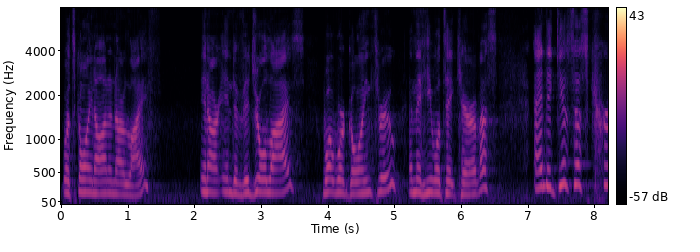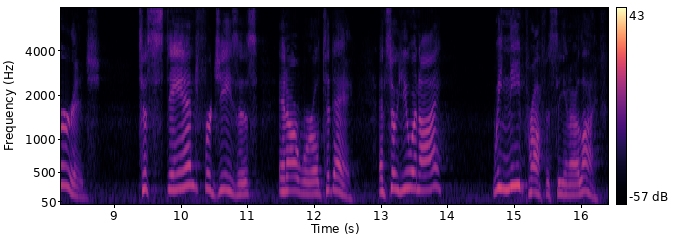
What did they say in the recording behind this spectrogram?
what's going on in our life, in our individual lives, what we're going through, and that He will take care of us. And it gives us courage to stand for Jesus in our world today. And so, you and I, we need prophecy in our life.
